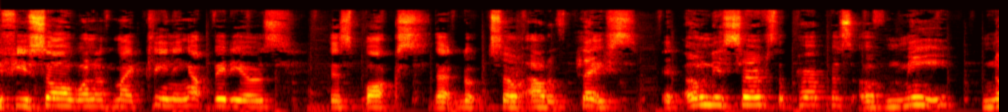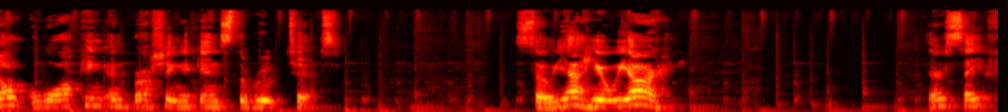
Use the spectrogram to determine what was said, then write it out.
If you saw one of my cleaning up videos, this box that looked so out of place, it only serves the purpose of me not walking and brushing against the root tips. So yeah, here we are. They're safe.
